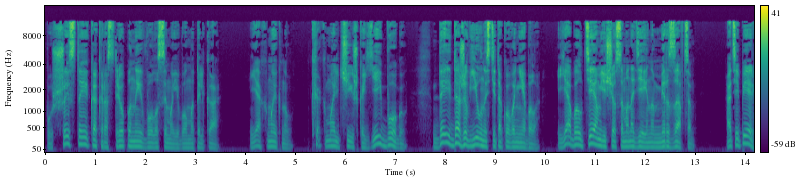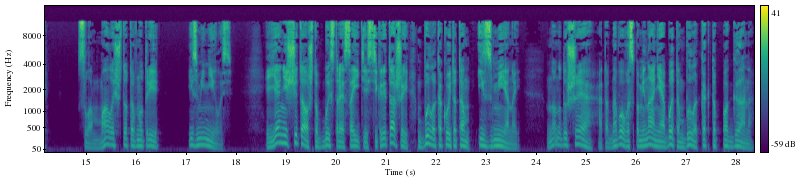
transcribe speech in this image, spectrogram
пушистые, как растрепанные волосы моего мотылька. Я хмыкнул. Как мальчишка, ей-богу. Да и даже в юности такого не было. Я был тем еще самонадеянным мерзавцем. А теперь сломалось что-то внутри, изменилось. Я не считал, что быстрое соитие с секретаршей было какой-то там изменой. Но на душе от одного воспоминания об этом было как-то погано.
